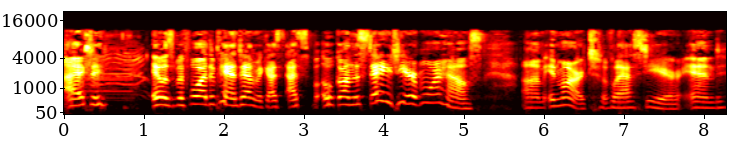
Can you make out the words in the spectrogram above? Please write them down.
I actually, it was before the pandemic. I, I spoke on the stage here at Morehouse um, in March of last year. And,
